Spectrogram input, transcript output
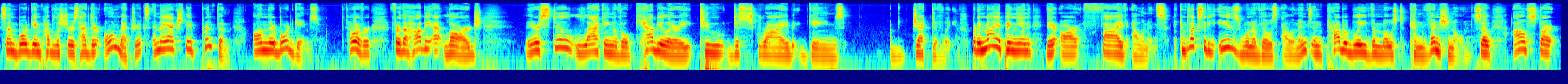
some board game publishers have their own metrics and they actually print them on their board games. However, for the hobby at large, they are still lacking a vocabulary to describe games objectively. But in my opinion, there are five elements. Complexity is one of those elements and probably the most conventional. So I'll start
